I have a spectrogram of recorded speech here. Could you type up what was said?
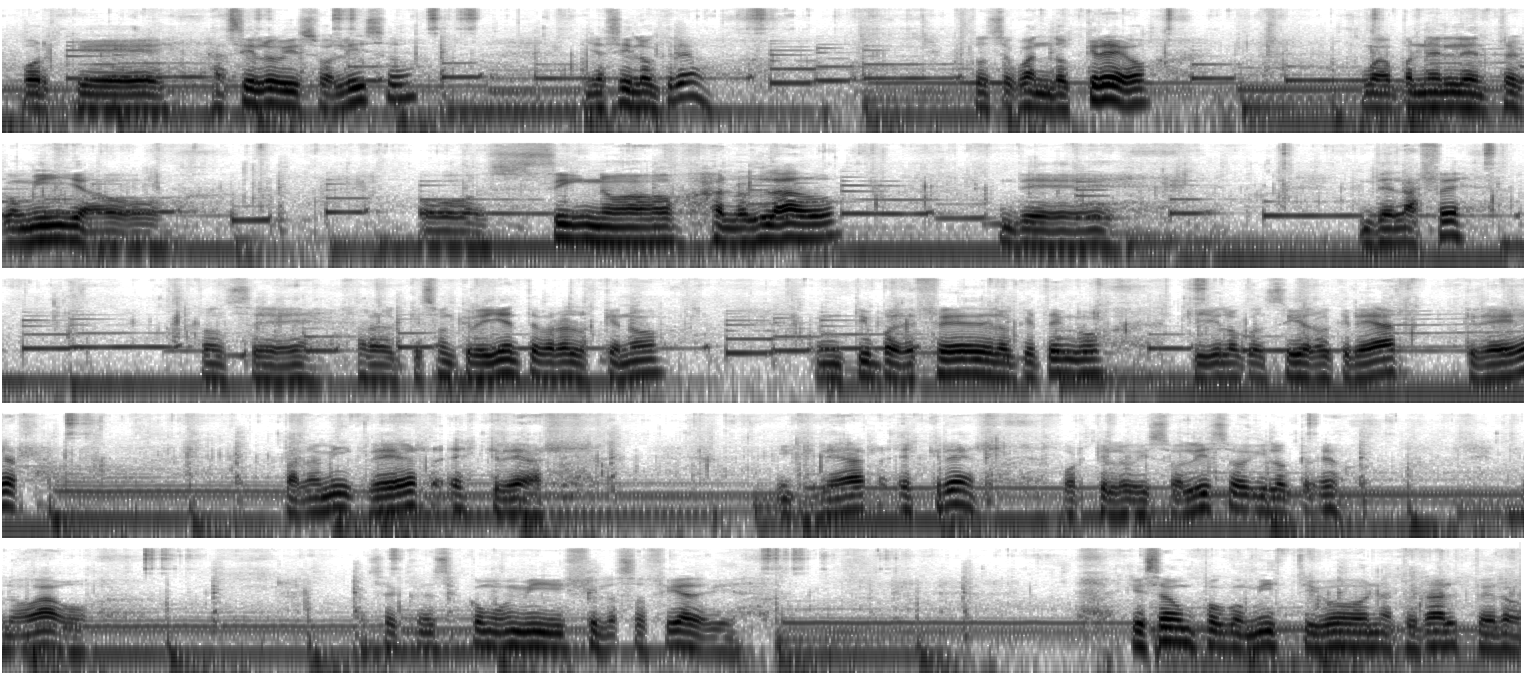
porque así lo visualizo y así lo creo. Entonces cuando creo, voy a ponerle entre comillas o, signos a, los lados de, de la fe. Entonces, para los que son creyentes, para los que no, un tipo de fe de lo que tengo, que yo lo considero crear, creer. Para mí creer es crear. Y crear es creer, porque lo visualizo y lo creo. Lo hago. Esa es como mi filosofía de vida quizás un poco místico, natural, pero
